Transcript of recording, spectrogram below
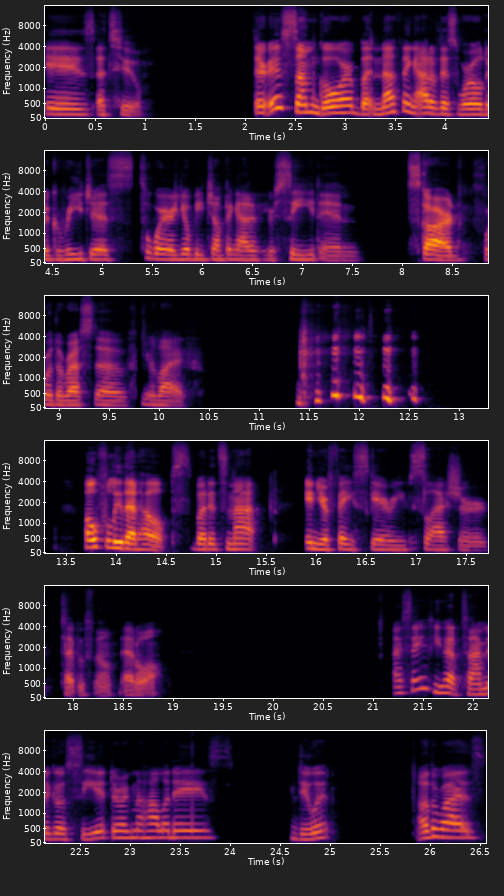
is a 2. There is some gore, but nothing out of this world egregious to where you'll be jumping out of your seat and scarred for the rest of your life. Hopefully that helps, but it's not in your face scary slasher type of film at all. I say if you have time to go see it during the holidays, do it. Otherwise,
